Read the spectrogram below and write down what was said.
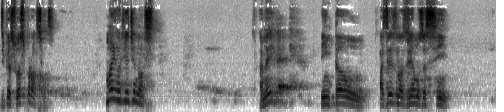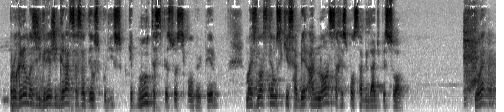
de pessoas próximas. Maioria de nós. Amém? Então, às vezes nós vemos assim programas de igreja e graças a Deus por isso, porque muitas pessoas se converteram, mas nós temos que saber a nossa responsabilidade pessoal. Não é?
